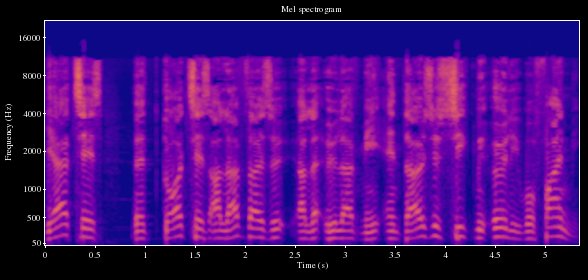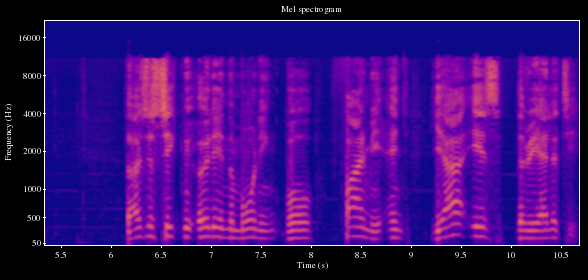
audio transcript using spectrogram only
yeah, it says that God says, I love those who, love me, and those who seek me early will find me. Those who seek me early in the morning will find me. And yeah, is the reality.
